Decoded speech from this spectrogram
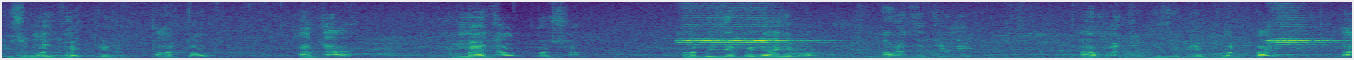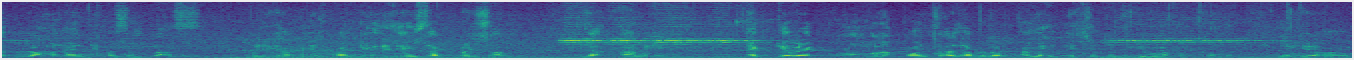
কিছুমান ঠাইত কিন্তু তাতো এটা মেজৰ পৰ্চন বিজেপিলৈ আহিব। আৰু যিখিনি আমাৰ যি বিজেপিয়ে ভোট পায় তাততো আমি নাইণ্টি পাৰ্চেণ্ট প্লাছ গতিকে আপুনি সংখ্যা নিজে হিচাপ কৰি চাওক যে আমি একেবাৰে কম হ'লেও পঞ্চাছ হাজাৰ ভোটত আমি এই চিটটো জিকিবলৈ সক্ষম লিখি ৰাখক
